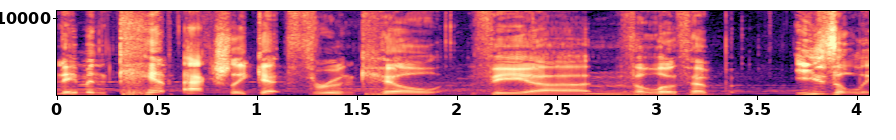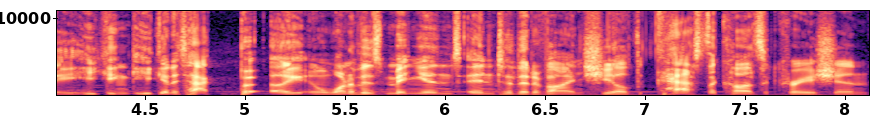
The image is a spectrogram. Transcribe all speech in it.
Naiman can't actually get through and kill the uh, the Loatheb easily. He can he can attack uh, one of his minions into the Divine Shield, cast the Consecration,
